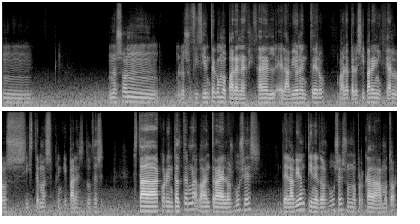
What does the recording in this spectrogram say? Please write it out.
mm, no son lo suficiente como para energizar el, el, avión entero, ¿vale? Pero sí para iniciar los sistemas principales. Entonces, esta corriente alterna va a entrar en los buses del avión, tiene dos buses, uno por cada motor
